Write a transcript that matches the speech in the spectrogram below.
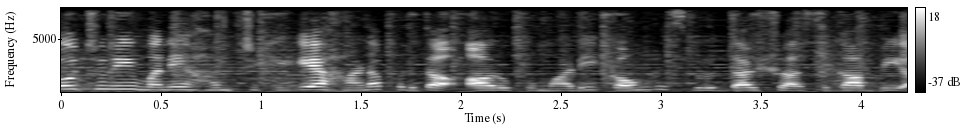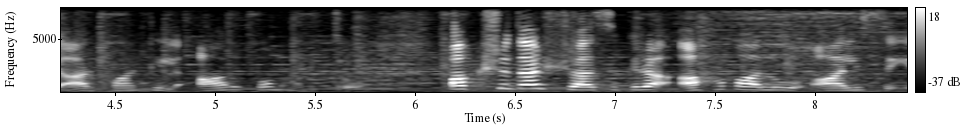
ಯೋಜನೆ ಮನೆ ಹಂಚಿಕೆಗೆ ಹಣ ಪಡೆದ ಆರೋಪ ಮಾಡಿ ಕಾಂಗ್ರೆಸ್ ವಿರುದ್ಧ ಶಾಸಕ ಬಿಆರ್ ಪಾಟೀಲ್ ಆರೋಪ ಮಾಡಿದ್ರು. ಪಕ್ಷದ ಶಾಸಕರ ಅಹವಾಲು ಆಲಿಸಿ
